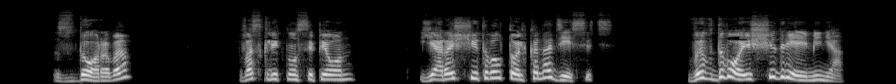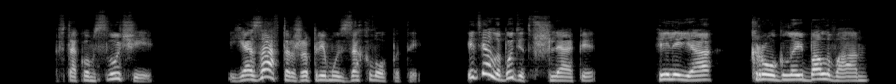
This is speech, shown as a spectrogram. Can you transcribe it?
— Здорово! — воскликнул Сипион. — Я рассчитывал только на десять. Вы вдвое щедрее меня. В таком случае я завтра же примусь за хлопоты, и дело будет в шляпе. Или я круглый болван.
